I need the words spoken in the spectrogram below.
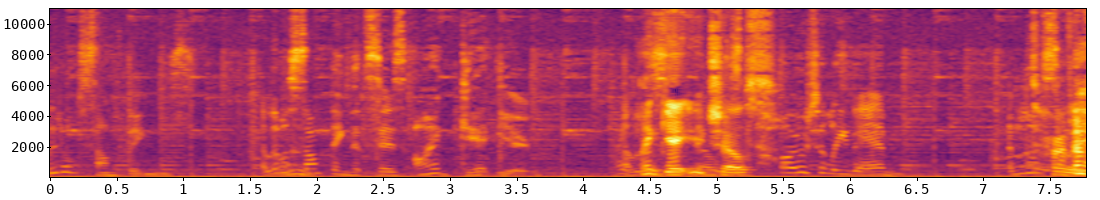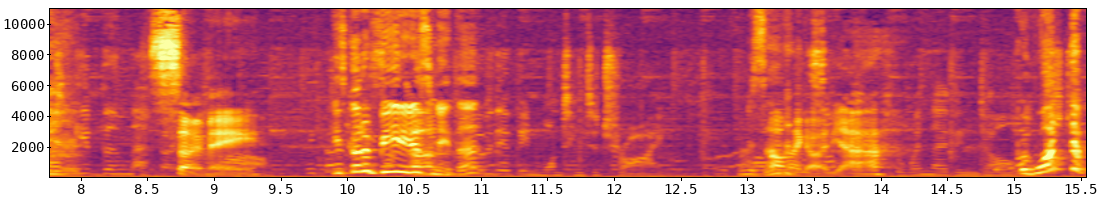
little somethings. A little something that says, I get you. A little I get you, something Chels. Totally them. Totally you. give them a So me. He's got a beard, doesn't he? Know That. they've been wanting to try. What is Oh my god, yeah. For when they've indulged. What the?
